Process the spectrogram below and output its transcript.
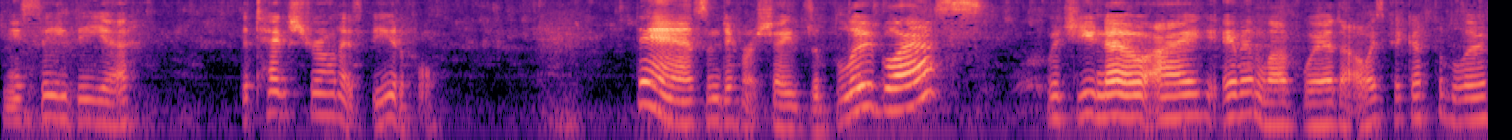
Can you see the uh, the texture on it? It's beautiful. Then some different shades of blue glass, which you know I am in love with. I always pick up the blue.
